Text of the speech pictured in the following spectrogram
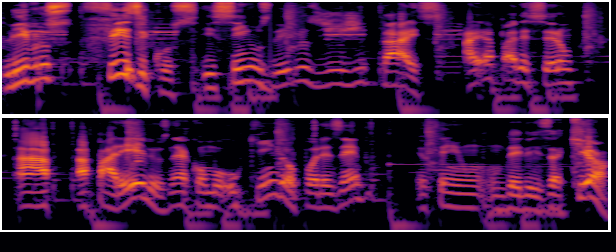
livros físicos e sim os livros digitais. Aí apareceram aparelhos, né, como o Kindle, por exemplo. Eu tenho um, um deles aqui, ó,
